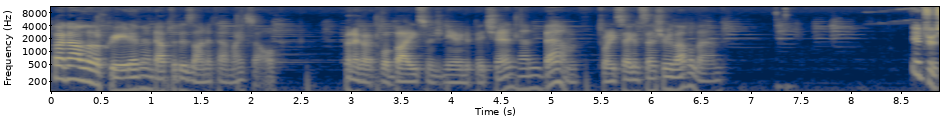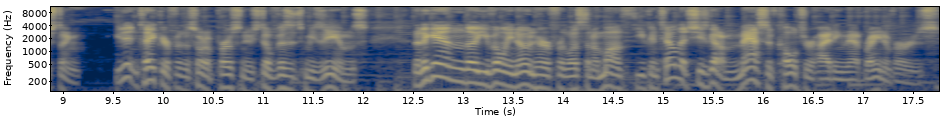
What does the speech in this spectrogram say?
So I got a little creative and adapted the design of that myself. Then I got a couple bodies from engineering to pitch in, and bam, 22nd century lava lamp. Interesting. You didn't take her for the sort of person who still visits museums. Then again, though you've only known her for less than a month, you can tell that she's got a massive culture hiding in that brain of hers.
